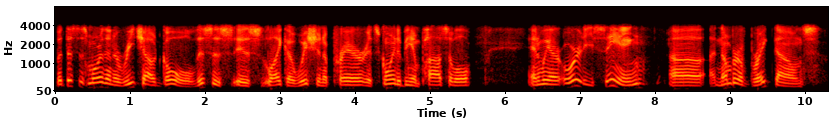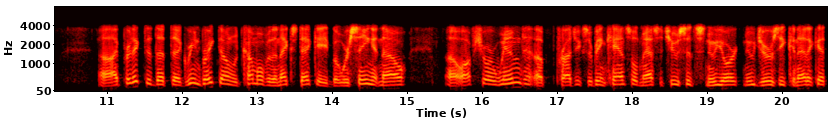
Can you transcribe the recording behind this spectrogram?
but this is more than a reach out goal. This is is like a wish and a prayer. It's going to be impossible, and we are already seeing uh, a number of breakdowns uh, I predicted that the green breakdown would come over the next decade, but we're seeing it now. Uh, offshore wind uh, projects are being canceled. Massachusetts, New York, New Jersey, Connecticut.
